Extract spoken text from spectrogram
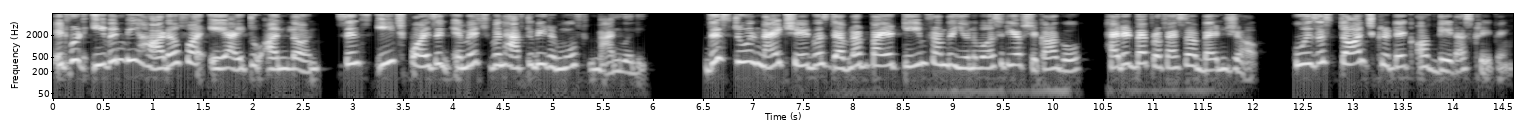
it would even be harder for AI to unlearn since each poison image will have to be removed manually. This tool, Nightshade, was developed by a team from the University of Chicago, headed by Professor Ben Zhao, who is a staunch critic of data scraping.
